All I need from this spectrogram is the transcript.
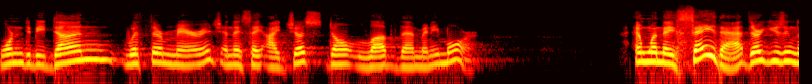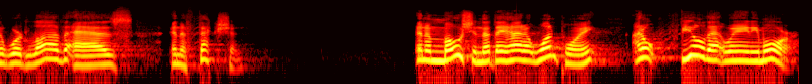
wanting to be done with their marriage and they say, I just don't love them anymore? And when they say that, they're using the word love as an affection, an emotion that they had at one point. I don't feel that way anymore.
